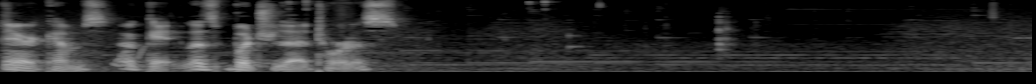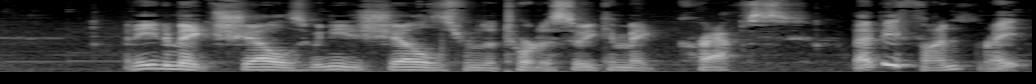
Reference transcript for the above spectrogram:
There it comes. Okay, let's butcher that tortoise. I need to make shells. We need shells from the tortoise so we can make crafts. That'd be fun, right?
